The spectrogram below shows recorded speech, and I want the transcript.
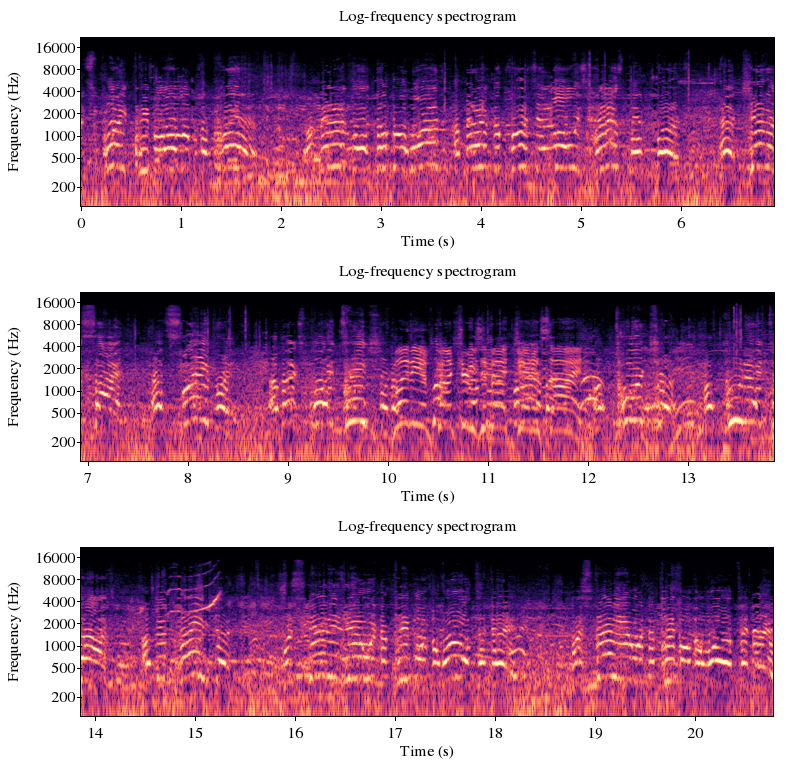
exploit people all over the planet. America, number one, America first, it always has been first. At genocide, at slavery, of exploitation. Plenty of countries have had genocide. Of torture, of coup d'etat, of invasion. We're standing here with the people of the world today. We're still here with the people of the world today.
